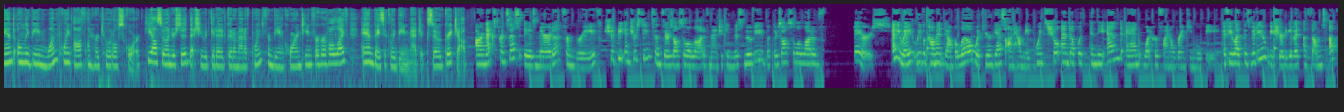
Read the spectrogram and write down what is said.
and only being one point off on her total score. He also understood that she would get a good amount of points from being quarantined for her whole life and basically being magic, so great job. Our next princess is Merida from Brave. Should be interesting since there's also a lot of magic in this movie, but there's also a lot of bears. Anyway, leave a comment down below with your guess on how many points she'll end up with in the end and what her final ranking will be. If you like this video, be sure to give it a thumbs up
